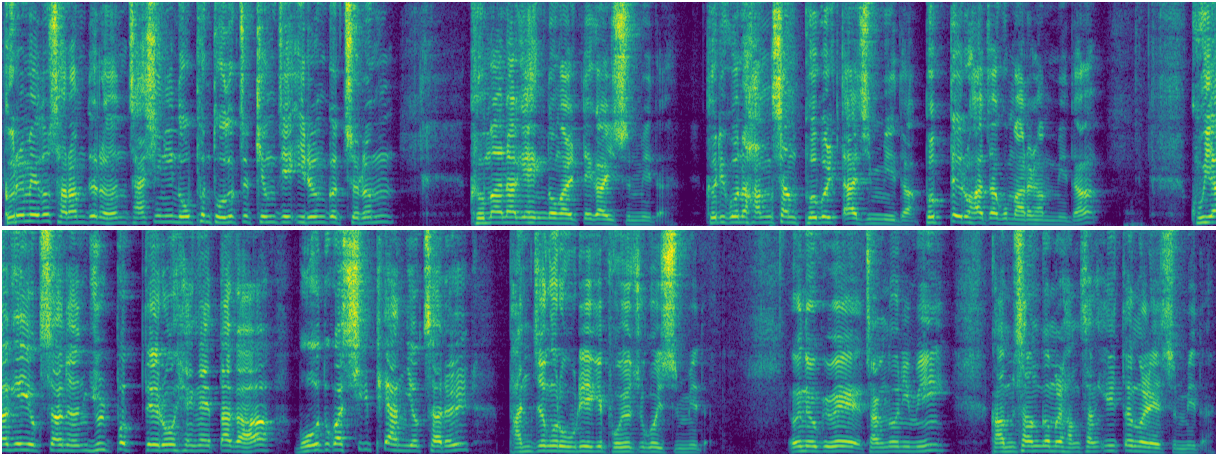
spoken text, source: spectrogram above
그럼에도 사람들은 자신이 높은 도덕적 경제에 이른 것처럼 그만하게 행동할 때가 있습니다. 그리고는 항상 법을 따집니다. 법대로 하자고 말을 합니다. 구약의 역사는 율법대로 행했다가 모두가 실패한 역사를 반증으로 우리에게 보여주고 있습니다. 어느 교회 장로님이 감사헌금을 항상 1등을 했습니다.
